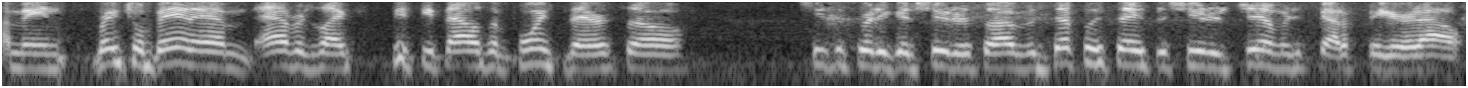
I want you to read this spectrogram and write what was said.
I mean Rachel Banham averaged like fifty thousand points there, so she's a pretty good shooter. So I would definitely say it's a shooter's gym. We just got to figure it out.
